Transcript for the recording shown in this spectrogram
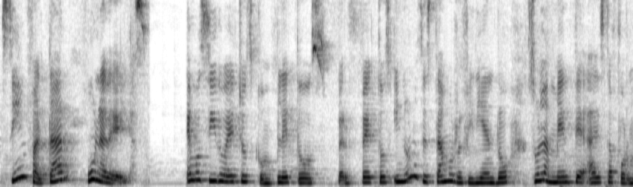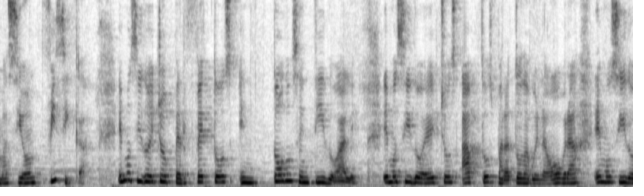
sin faltar una de ellas. Hemos sido hechos completos, perfectos y no nos estamos refiriendo solamente a esta formación física. Hemos sido hechos perfectos en todo sentido, Ale. Hemos sido hechos aptos para toda buena obra, hemos sido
